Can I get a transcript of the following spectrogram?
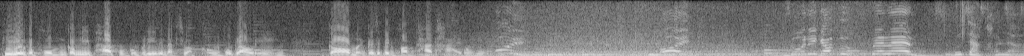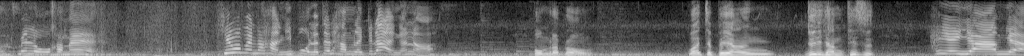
พี่เดียวกับผมก็มีภาพของโกโบลีในแบบฉบับของพวกเราเอง ก็มันก็จะเป็นความท้าทายตรงนี้ โอ้ย สวัสดีครับเพื่อนเล่น รู้จักเขาเหรอ ไม่รู้ค่ะแม่ คิดว่าเป็นทหารญี่ปุ่นแล้วจะทำอะไรก็ได้อย่างนั้นเหรอ ผมรับรอง ว่าจะพยายามยุติธรรมที่สุด พยายามอย่า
